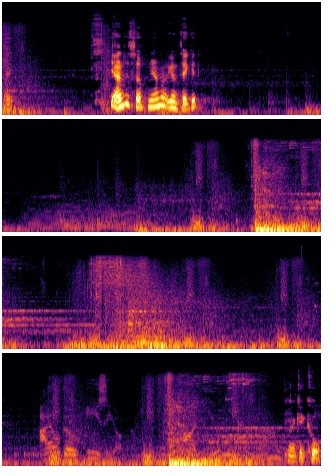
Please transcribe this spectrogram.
Okay. Yeah, I'm just hoping. Yeah, I'm not gonna take it. Go easy on them. Are you commanding? Okay, cool.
